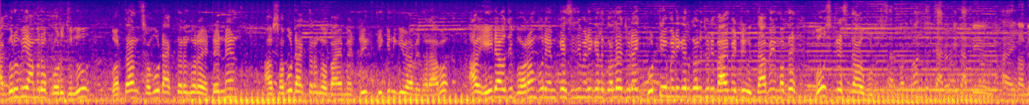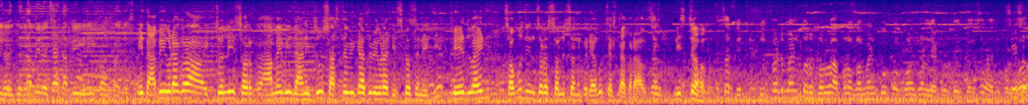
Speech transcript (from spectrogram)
ଆଗରୁ ବି ଆମର କରୁଥିଲୁ ବର୍ତ୍ତମାନ ସବୁ ଡାକ୍ତରଙ୍କର ଆଟେଣ୍ଡାନ୍ସ ଆଉ ସବୁ ଡାକ୍ତରଙ୍କ ବାୟୋମେଟ୍ରିକ୍ ଟିକିନିକି ଭାବେ ଧରାହେବ ଆଉ ଏଇଟା ହେଉଛି Brahmapur M K C G medical college ଯେଉଁଟାକି ଗୋଟିଏ ମେଡ଼ିକାଲ କଲେଜ ଯେଉଁଠି ବାୟୋମେଟ୍ରିକ୍ ତା ପାଇଁ ମୋତେ ବହୁତ ଷ୍ଟ୍ରେସ୍ ଦେବାକୁ ପଡ଼ୁଛି। ସାର୍ ବର୍ତ୍ତମାନ ଯୋଉ ଚାରୋଟି ଦାବି ଉଠା- ଦାବି ରହିଛି ଦାବି ରହିଛି ଆଉ ଦାବି ନେଇ କ'ଣ କହିବେ ସାର୍? এই দাবি গুড়াক একচুয়ালি আমি বি জানিছু স্বাস্থ্য বিকাশ এগুলা ডিসকসন হয়েছে ফেজ ওয়াইজ সবু জিনিসর সল্যুশন করা চেষ্টা করা হচ্ছে নিশ্চয় হব ସାର୍ ଡିପାର୍ଟମେଣ୍ଟ ତରଫରୁ ଆପଣ ଗଭର୍ଣ୍ଣମେଣ୍ଟକୁ କ'ଣ କ'ଣ ଲେଟର ଦେଇଛନ୍ତି ସାର୍ ଆଜି সে সব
